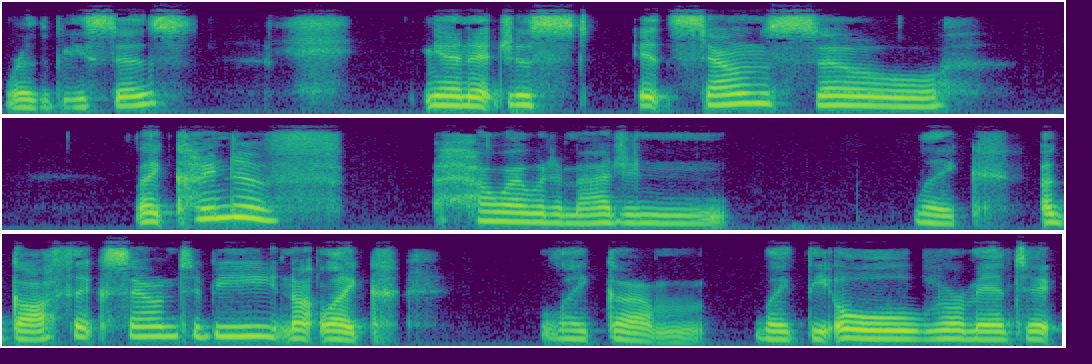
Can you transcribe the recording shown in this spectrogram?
where the Beast is, and it just it sounds so like kind of how I would imagine like a gothic sound to be, not like like um like the old romantic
